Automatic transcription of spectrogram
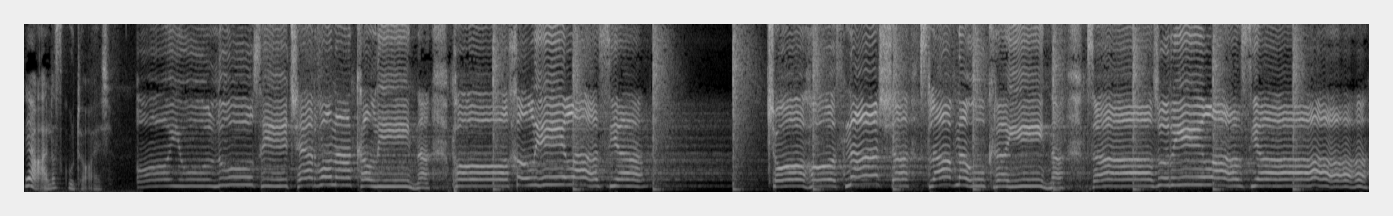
ja, alles Gute euch. Червона калина похилилася. Чогось наша славна Україна зажурилась я.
